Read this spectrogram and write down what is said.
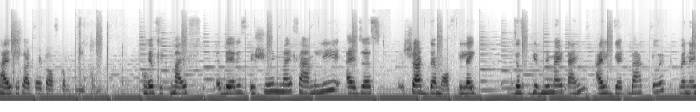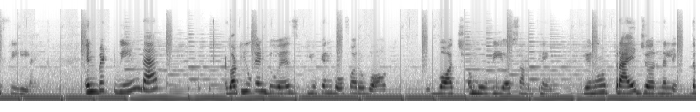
I okay shut it off completely. If my f- there is issue in my family, I just shut them off. Like just give me my time. I'll get back to it when I feel like. In between that, what you can do is you can go for a walk, watch a movie or something you know try journaling the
